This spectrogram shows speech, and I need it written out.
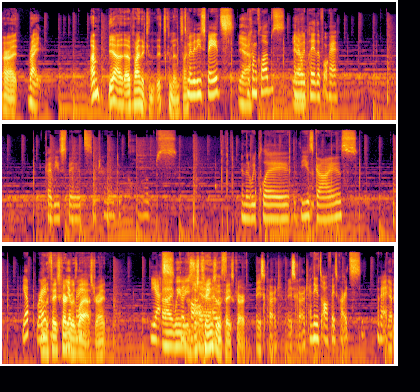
All right. Right. I'm, yeah, I find it con- it's convincing. So maybe these spades Yeah. become clubs, and then we play the f- okay. Okay, these spades are turned into clubs, and then we play these guys. Yep, right. And the face card Yep. goes Right. last, right? Yes. Uh, wait, wait, It's call. just Yeah. kings I face card. Face card. Face card. I think it's all face cards. Okay. Yep.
